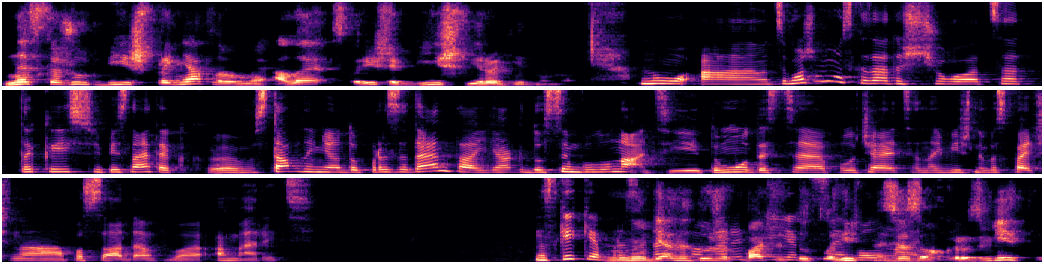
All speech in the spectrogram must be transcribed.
Не скажу більш прийнятливими, але скоріше більш вірогідними. Ну а це можемо сказати, що це такий собі, знаєте, як е, ставлення до президента як до символу нації, тому десь це виходить найбільш небезпечна посада в Америці. Наскільки президент ну я не дуже бачу тут логічний зв'язок, розумієте?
